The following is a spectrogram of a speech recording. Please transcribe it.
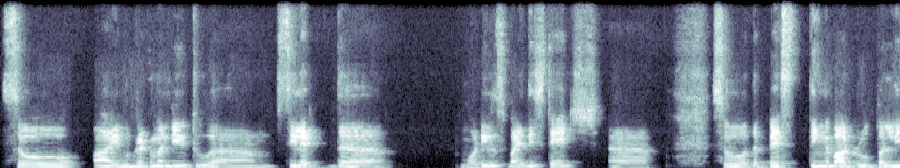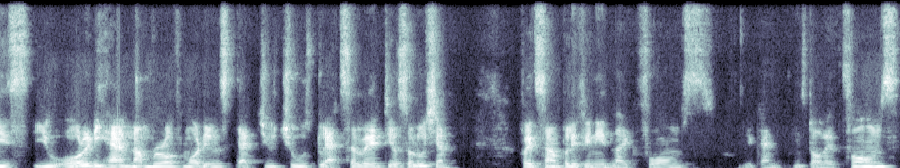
So I would recommend you to um, select the modules by this stage. Uh, so the best thing about Drupal is you already have number of modules that you choose to accelerate your solution. For example, if you need like forms, you can install web forms.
